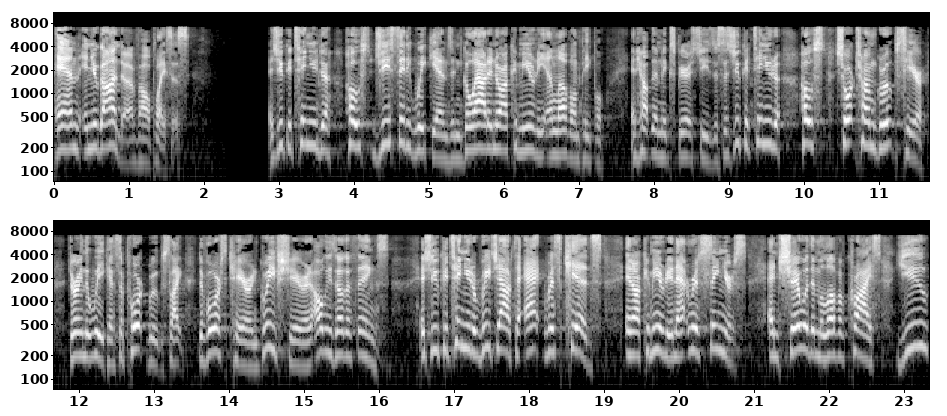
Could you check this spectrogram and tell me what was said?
and in Uganda, of all places, as you continue to host G City weekends and go out into our community and love on people, and help them experience Jesus. As you continue to host short term groups here during the week and support groups like divorce care and grief share and all these other things, as you continue to reach out to at risk kids in our community and at risk seniors, and share with them the love of Christ, you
